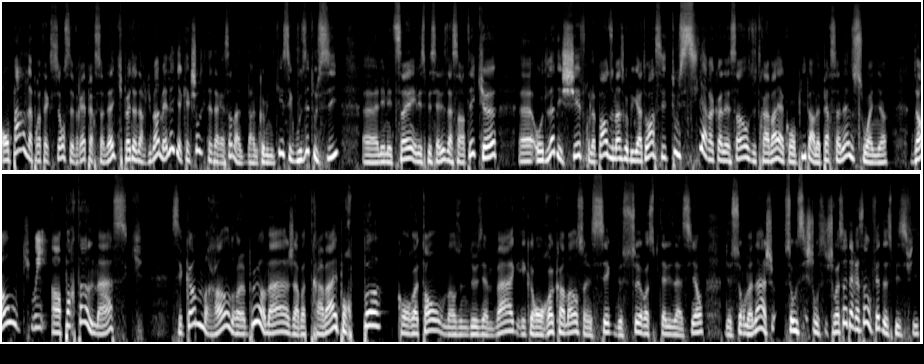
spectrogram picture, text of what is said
On parle de la protection, c'est vrai, personnelle, qui peut être un argument, mais là, il y a quelque chose qui est intéressant dans, dans le communiqué, c'est que vous dites aussi, euh, les médecins et les spécialistes de la santé, que euh, au-delà des chiffres, le port du masque obligatoire, c'est aussi la reconnaissance du travail accompli par le personnel soignant. Donc, en portant le masque, c'est comme rendre un peu hommage à votre travail pour pas qu'on retombe dans une deuxième vague et qu'on recommence un cycle de surhospitalisation, de surmenage. Ça aussi, je trouve, je trouve ça intéressant, au fait, de spécifier.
